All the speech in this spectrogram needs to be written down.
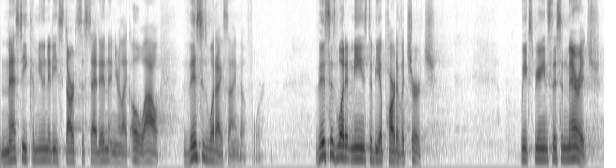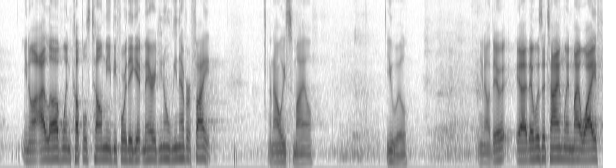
messy community starts to set in, and you're like, oh, wow, this is what I signed up for. This is what it means to be a part of a church. We experience this in marriage. You know, I love when couples tell me before they get married, you know, we never fight. And I always smile. You will. You know, there, uh, there was a time when my wife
